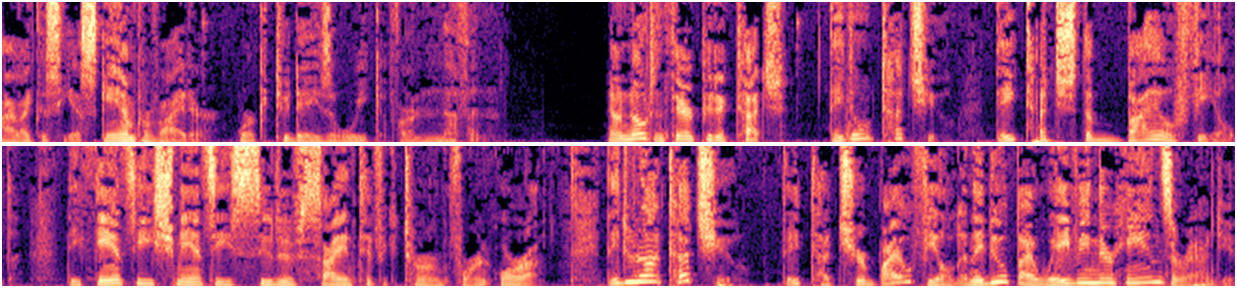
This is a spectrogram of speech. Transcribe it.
I like to see a scam provider work two days a week for nothing. Now, note in therapeutic touch, they don't touch you, they touch the biofield the fancy schmancy pseudo-scientific term for an aura. They do not touch you. They touch your biofield, and they do it by waving their hands around you.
